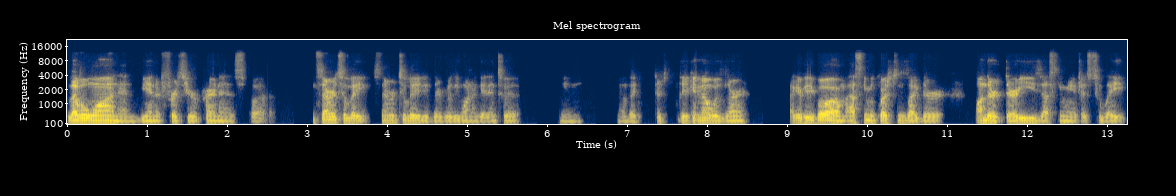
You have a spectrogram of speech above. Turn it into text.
level one and being a first year apprentice, but it's never too late. It's never too late if they really want to get into it. I mean, you know, they they're- can always learn. I get people um asking me questions like they're on their 30s, asking me if it's too late.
